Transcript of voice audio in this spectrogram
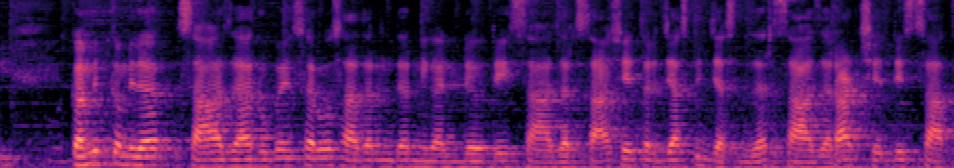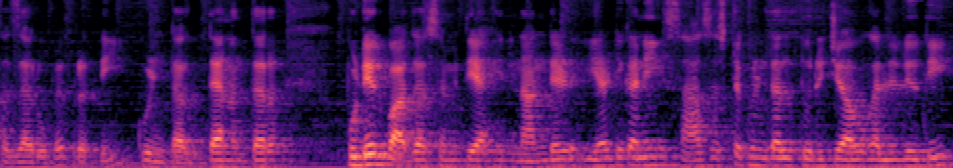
कमीत कमी दर सहा हजार रुपये सर्वसाधारण दर निघालेले होते सहा हजार सहाशे तर जास्तीत जास्त दर सहा हजार आठशे ते सात हजार रुपये प्रति क्विंटल. त्यानंतर पुढील बाजार समिती आहे नांदेड. या ठिकाणी सहासष्ट क्विंटल तुरीची आवक आलेली होती.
